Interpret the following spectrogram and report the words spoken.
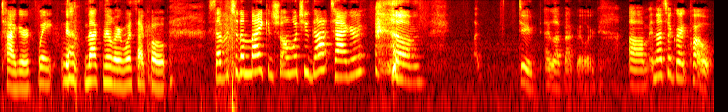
Tiger. Wait, no, Mac Miller, what's that quote? Step up to the mic and show them what you got, Tiger. um, dude, I love Mac Miller. Um, and that's a great quote.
